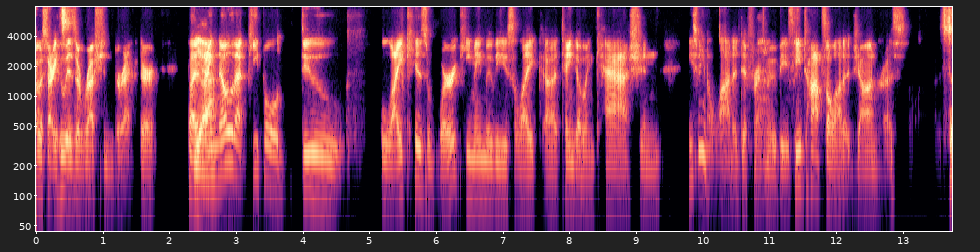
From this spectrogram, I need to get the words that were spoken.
oh sorry, who is a Russian director. But Yeah. I know that people do like his work. He made movies like uh, Tango and Cash, and he's made a lot of different movies. He tops a lot of genres. So,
